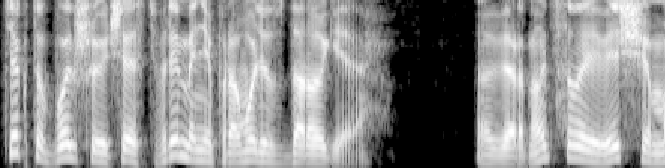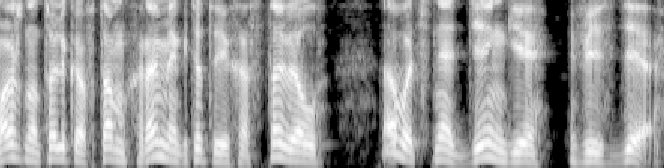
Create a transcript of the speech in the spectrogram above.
те, кто большую часть времени проводит в дороге. Вернуть свои вещи можно только в том храме, где ты их оставил, а вот снять деньги – везде.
